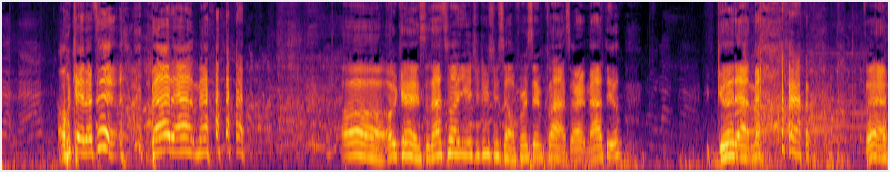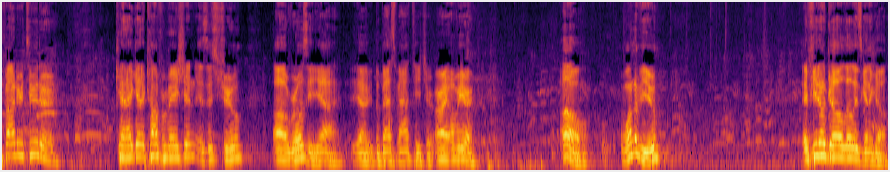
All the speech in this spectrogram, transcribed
at math. Okay, that's it. Bad at math. Oh, okay. So that's why you introduce yourself. First day of class. All right, Matthew. Good at math. Dang, I found your tutor. Can I get a confirmation? Is this true? Oh, Rosie. Yeah, yeah, the best math teacher. All right, over here. Oh, one of you. If you don't go, Lily's gonna go.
